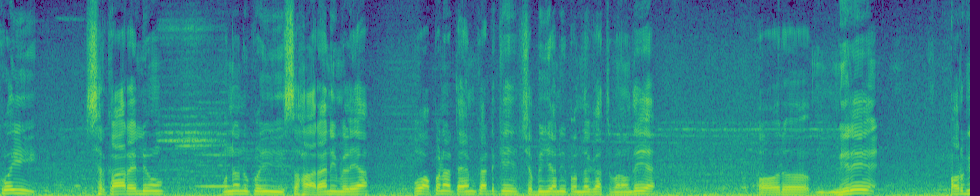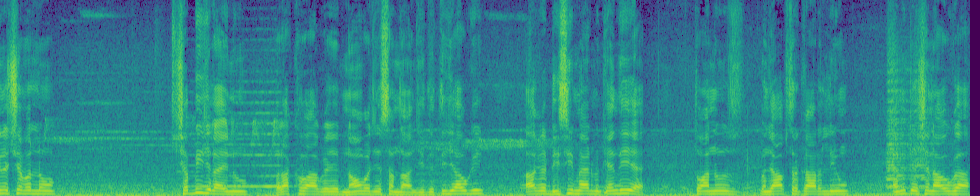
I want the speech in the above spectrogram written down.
ਕੋਈ ਸਰਕਾਰ ਵੱਲੋਂ ਉਹਨਾਂ ਨੂੰ ਕੋਈ ਸਹਾਰਾ ਨਹੀਂ ਮਿਲਿਆ। ਉਹ ਆਪਣਾ ਟਾਈਮ ਕੱਢ ਕੇ 26 ਜਨਵਰੀ 15 ਅਗਸਤ ਮਨਾਉਂਦੇ ਆ। ਔਰ ਮੇਰੇ ਆਰਗੇਨਾਈਜੇਸ਼ਨ ਵੱਲੋਂ 26 ਜੁਲਾਈ ਨੂੰ ਰੱਖਵਾਗ ਵਜੇ 9 ਵਜੇ ਸੰਦਾਂਜੀ ਦਿੱਤੀ ਜਾਊਗੀ। ਅਗਰ ਡੀਸੀ ਮੈਡਮ ਕਹਿੰਦੀ ਹੈ ਤੁਹਾਨੂੰ ਪੰਜਾਬ ਸਰਕਾਰ ਵੱਲੋਂ ਇਨਵੀਟੇਸ਼ਨ ਆਊਗਾ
